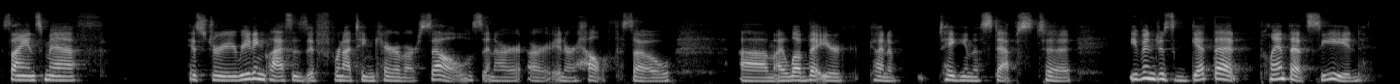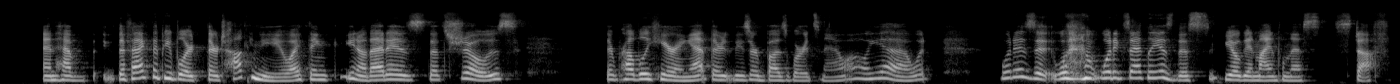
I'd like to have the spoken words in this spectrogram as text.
science math history reading classes if we're not taking care of ourselves and our our inner health. So um, i love that you're kind of taking the steps to even just get that plant that seed and have the fact that people are they're talking to you i think you know that is that shows they're probably hearing it. They're, these are buzzwords now. Oh yeah what what is it? What, what exactly is this yoga and mindfulness stuff?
